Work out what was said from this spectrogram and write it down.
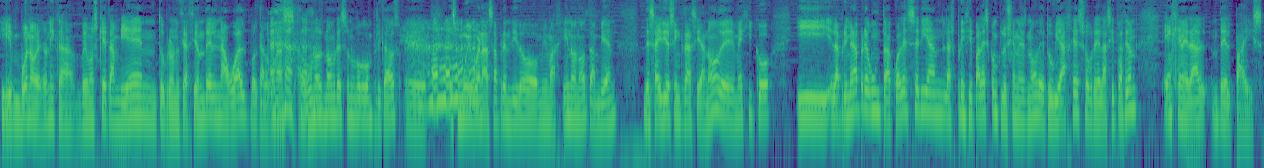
Y bueno, Verónica, vemos que también tu pronunciación del nahual, porque algunas, algunos nombres son un poco complicados, eh, es muy buena. Has aprendido, me imagino, ¿no? También de esa idiosincrasia, ¿no? De México. Y la primera pregunta, ¿cuáles serían las principales conclusiones, ¿no? De tu viaje sobre la situación en general del país.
